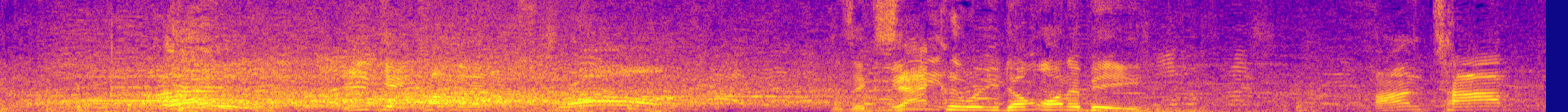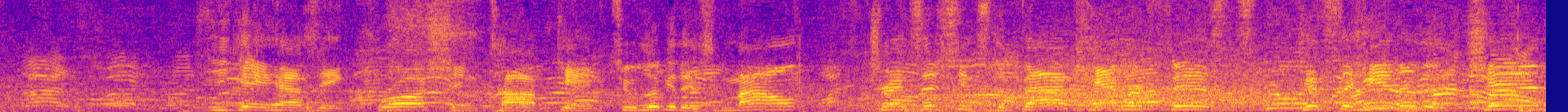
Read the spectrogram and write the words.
Oh! Ige coming out strong. That's exactly where you don't want to be. On top. Ige has a crushing top game, too. Look at this. Mount transitions the back, hammer fists, gets the hand under the chin.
